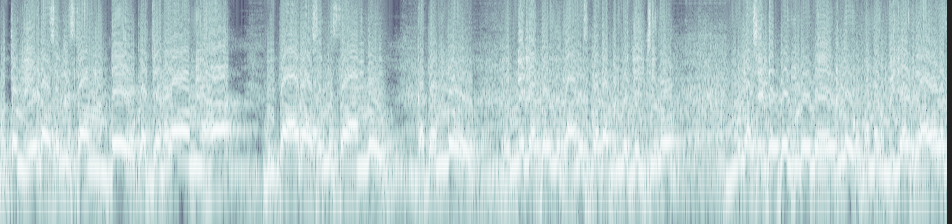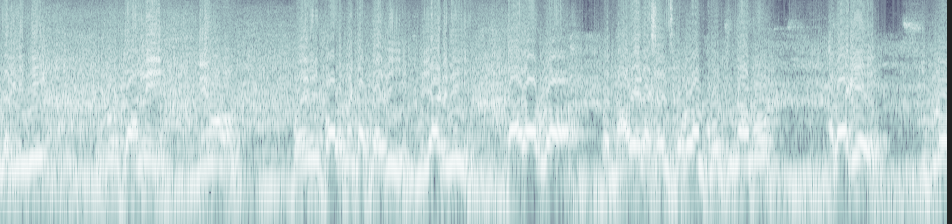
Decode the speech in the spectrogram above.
మొత్తం ఏడు అసెంబ్లీ స్థానాలు ఉంటే ఒక జనగామ మినహా మిగతా ఆరు అసెంబ్లీ స్థానాలు గతంలో ఎమ్మెల్యే అభ్యర్థులు కాంగ్రెస్ పార్టీ అభ్యర్థులు గెలిచారు. మూడు లక్షల డెబ్బై మూడు వేల ఓట్లు మనకు మెజార్టీ రావడం జరిగింది. ఇప్పుడు దాన్ని మేము భువనగిరి పార్లమెంట్ అభ్యర్థి మెజార్టీని దాదాపుగా నాలుగైదు లక్షలు తీసుకోవడానికి కోరుతున్నాము. అలాగే ఇప్పుడు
